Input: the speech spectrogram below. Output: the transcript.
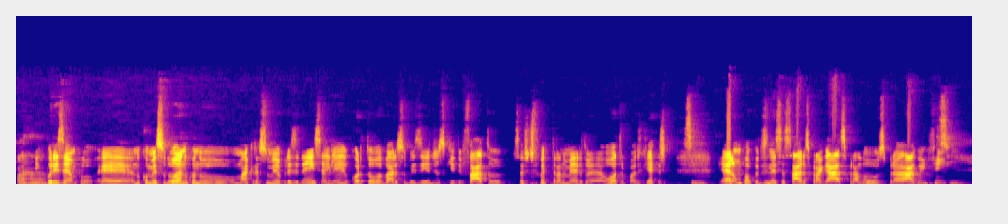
Uhum. E, por exemplo, é, no começo do ano, quando o Macri assumiu a presidência, ele cortou vários subsídios que, de fato, se a gente for entrar no mérito, é outro podcast. Sim. Eram um pouco desnecessários para gás, para luz, para água, enfim. Sim.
